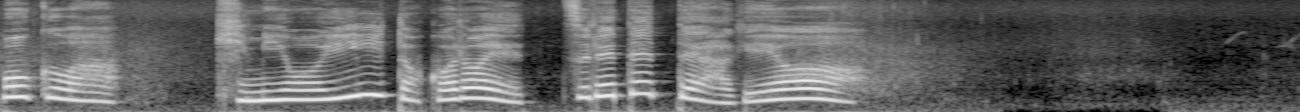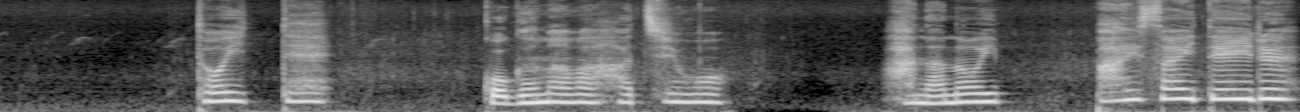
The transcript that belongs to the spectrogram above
僕は君をいいところへ連れてってあげよう。と言って、子熊は蜂を花のいっぱい咲いている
